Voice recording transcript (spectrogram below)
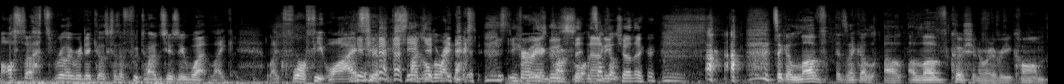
Also, it's really ridiculous because the futon's usually what, like, like four feet wide. So you're like snuggled right next. It's You're very uncomfortable. sitting It's on like, each a, other. it's like a love. It's like a, a, a love cushion or whatever you call them.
